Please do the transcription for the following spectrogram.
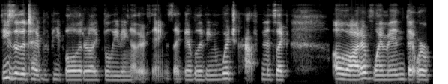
these are the type of people that are like believing other things. Like they're believing in witchcraft. And it's like a lot of women that were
